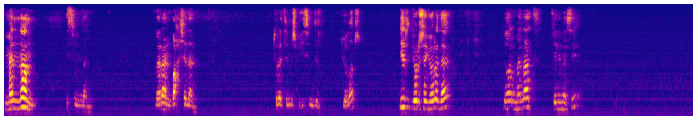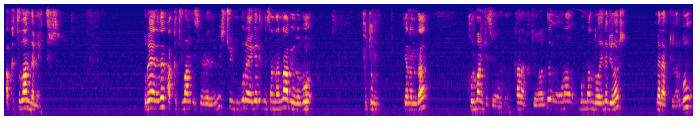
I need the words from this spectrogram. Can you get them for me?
Mennan isminden veren, bahşeden türetilmiş bir isimdir diyorlar. Bir görüşe göre de diyorlar menat kelimesi akıtılan demektir. Buraya neden akıtılan ismi verilmiş? Çünkü buraya gelip insanlar ne yapıyordu bu putun yanında? Kurban kesiyorlardı. Kan akıtıyorlardı. Ona bundan dolayı ne diyorlar? Menat diyorlar. Bu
